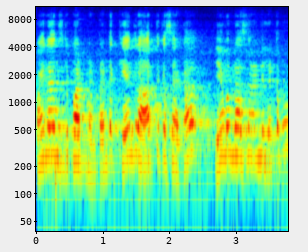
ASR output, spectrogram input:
finance department అంటే కేంద్ర ఆర్థిక శాఖ ఏమని రాశారండి letter?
